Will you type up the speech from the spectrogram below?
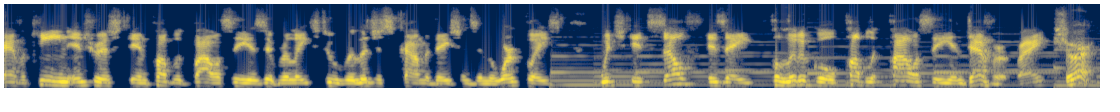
have a keen interest in public policy as it relates to religious accommodations in the workplace, which itself is a political public policy endeavor, right? Sure.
